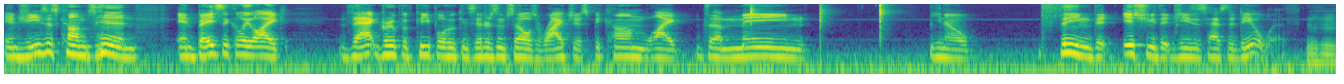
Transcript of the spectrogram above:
And Jesus comes in and basically like that group of people who considers themselves righteous become like the main you know thing that issue that Jesus has to deal with. hmm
